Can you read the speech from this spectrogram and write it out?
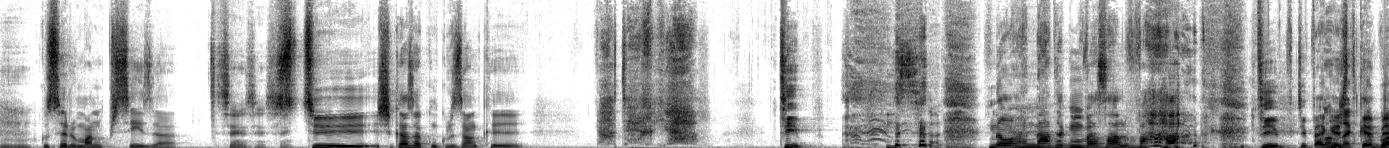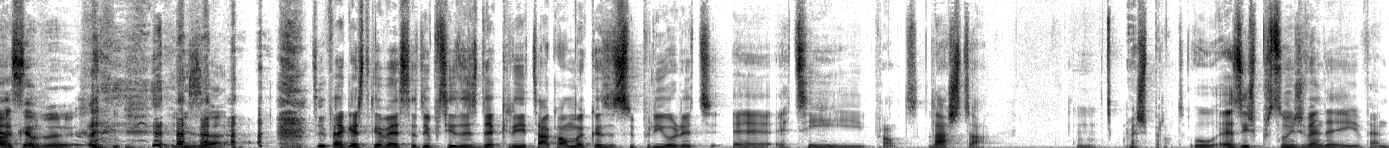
Uhum. Que o ser humano precisa. Sim, sim, sim. Se tu chegares à conclusão que nada é real, tipo, não há nada que me vá salvar, tipo, tu pegas de cabeça. Exato. tu pegas de cabeça, tu precisas de acreditar que há uma coisa superior a ti, a- a ti e pronto, lá está. Hum. Mas pronto, o- as expressões vêm daí, vêm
